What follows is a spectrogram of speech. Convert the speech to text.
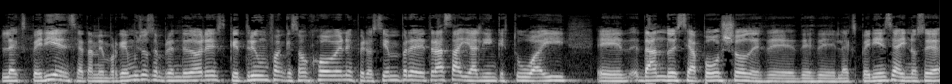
la experiencia también, porque hay muchos emprendedores que triunfan, que son jóvenes, pero siempre detrás hay alguien que estuvo ahí eh, dando ese apoyo desde, desde la experiencia y no sé,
